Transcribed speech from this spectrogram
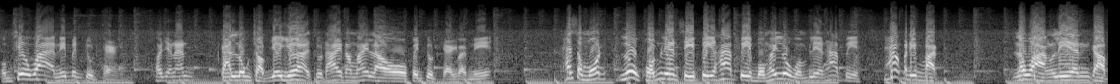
ผมเชื่อว่าอันนี้เป็นจุดแข็ง เพราะฉะนั้นการลงช็อปเยอะๆ สุดท้ายทำให้เราเป็นจุดแข็งแบบนี้ ถ้าสมมติลูกผมเรียน 4 ปี 5 ปี ผมให้ลูกผมเรียน 5 ปีภาคปฏิบัติระหว่างเรียนกับ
